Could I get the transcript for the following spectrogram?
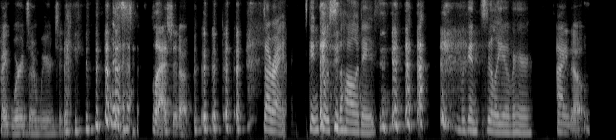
My, my, words are weird today. splash it up. it's all right. It's getting close to the holidays. We're getting silly over here. I know.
